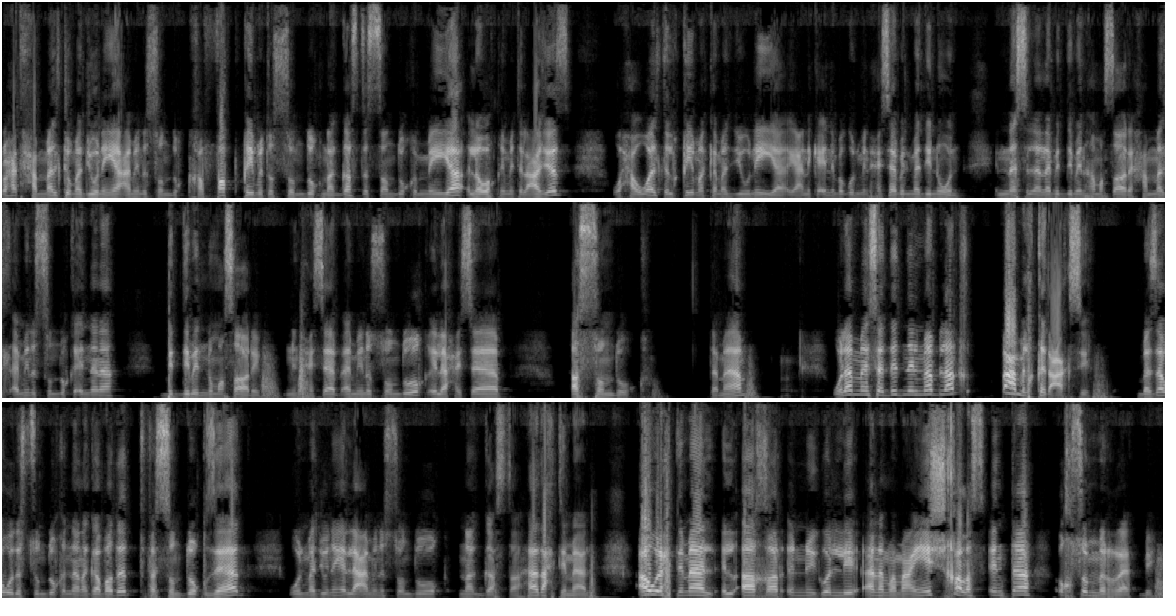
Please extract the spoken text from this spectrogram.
رحت حملته مديونية أمين الصندوق. خفضت قيمة الصندوق نقصت الصندوق 100 اللي هو قيمة العجز وحولت القيمة كمديونية. يعني كأني بقول من حساب المدينون الناس اللي أنا بدي منها مصاري. حملت أمين الصندوق كان أنا بدي منه مصاري. من حساب أمين الصندوق إلى حساب الصندوق. تمام؟ ولما يسددني المبلغ بعمل قيد عكسي. بزود الصندوق إن أنا قبضت فالصندوق زاد. والمديونية اللي عاملين الصندوق نقصتها هذا احتمال. أو الاحتمال الآخر إنه يقول لي أنا ما معيش خلص أنت اخصم من راتبي.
